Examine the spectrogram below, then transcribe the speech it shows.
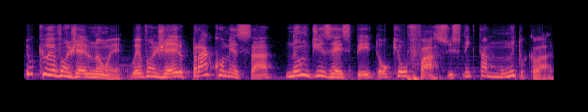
E o que o evangelho não é? O evangelho, para começar, não diz respeito ao que eu faço. Isso tem que estar tá muito claro.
